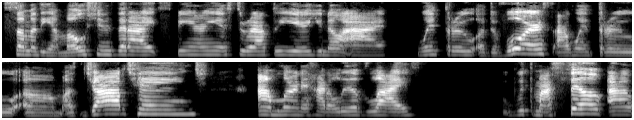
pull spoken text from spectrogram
some of the emotions that I experienced throughout the year. You know, I went through a divorce, I went through um, a job change. I'm learning how to live life with myself. I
